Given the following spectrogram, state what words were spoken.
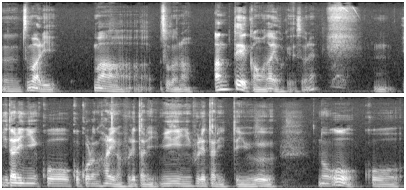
うん、つまりまあそうだな安定感はないわけですよね。うん、左にこう心の針が触れたり右に触れたりっていうのをこ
